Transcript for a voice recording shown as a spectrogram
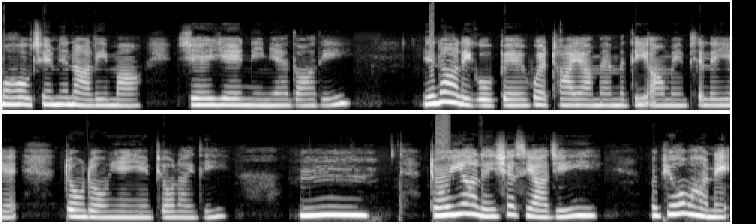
မဟုတ်ချင်းမျက်နှာလေးမှာရဲရဲနေမြဲသွားသည် မျက်နှာလေးကိုပဲဝှက်ထားရမှန်းမသိအောင်ပင်ဖြစ်လျက် တုံတုံရင်ရင်ပြောလိုက်သည် ဟွန်း ဒေါ်ကြီးကလည်း ရှက်စရာကြီး မပြောပါနဲ့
